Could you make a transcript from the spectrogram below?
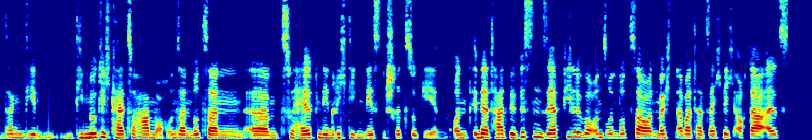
sagen, die, die Möglichkeit zu haben, auch unseren Nutzern ähm, zu helfen, den richtigen nächsten Schritt zu gehen. Und in der Tat, wir wissen sehr viel über unsere Nutzer und möchten aber tatsächlich auch da als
